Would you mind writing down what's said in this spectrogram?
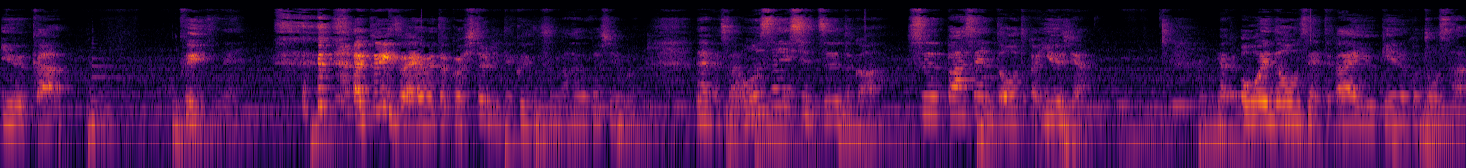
言うかクイズね。あクイズはやめとこう。一人でクイズするの恥ずかしいわ。なんかさ温泉施設とかスーパー銭湯とか言うじゃん。なんか応援の温泉とかああいう系のことをさ。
